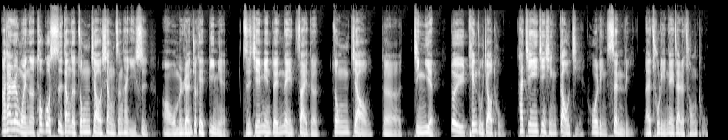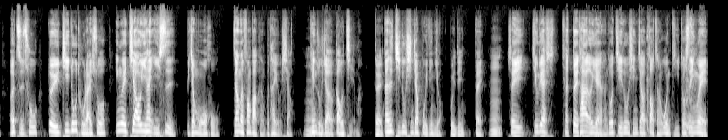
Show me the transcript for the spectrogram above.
那他认为呢，透过适当的宗教象征和仪式，哦，我们人就可以避免直接面对内在的宗教的经验。对于天主教徒，他建议进行告解或领圣礼来处理内在的冲突，而指出对于基督徒来说，因为教义和仪式比较模糊，这样的方法可能不太有效。天主教有告解嘛？对，但是基督新教不一定有，不一定。对，嗯，所以基督教他对他而言，很多基督新教造成的问题，都是因为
